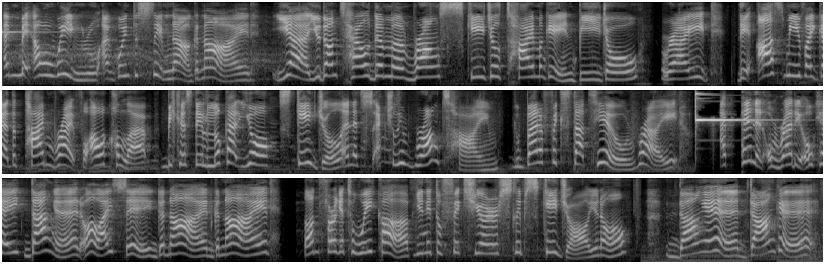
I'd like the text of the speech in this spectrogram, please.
I made our waiting room. I'm going to sleep now. Good night. Yeah, you don't tell them a wrong schedule time again, Bijou. Right? They asked me if I get the time right for our collab because they look at your schedule and it's actually wrong time. You better fix that too, right? Already, okay? Dang it. Oh, I see. Good night. Good night. Don't forget to wake up. You need to fix your sleep schedule, you know? Dang it. Dang it.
